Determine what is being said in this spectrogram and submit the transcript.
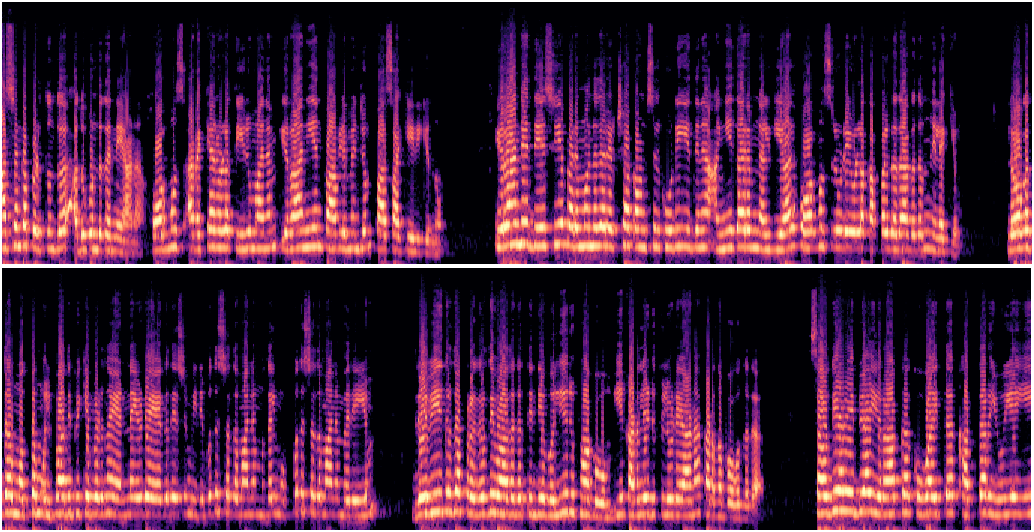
ആശങ്കപ്പെടുത്തുന്നത് അതുകൊണ്ട് തന്നെയാണ്. ഹോർമുസ് അടയ്ക്കാനുള്ള തീരുമാനം ഇറാനിയൻ പാർലമെന്റും പാസാക്കിയിരിക്കുന്നു. ഇറാന്റെ ദേശീയ പരമോന്നത രക്ഷാ കൗൺസിൽ കൂടി ഇതിന് അംഗീകാരം നൽകിയാൽ ഹോർമുസിലൂടെയുള്ള കപ്പൽ ഗതാഗതം നിലയ്ക്കും. ലോകത്ത് മൊത്തം ഉൽപ്പാദിപ്പിക്കപ്പെടുന്ന എണ്ണയുടെ ഏകദേശം ഇരുപത് ശതമാനം മുതൽ മുപ്പത് ശതമാനം വരെയും ദ്രവീകൃത പ്രകൃതിവാതകത്തിന്റെ വലിയൊരു ഭാഗവും ഈ കടലിടുക്കിലൂടെയാണ് കടന്നുപോകുന്നത്. Saudi Arabia Iraq Kuwait Qatar U A E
